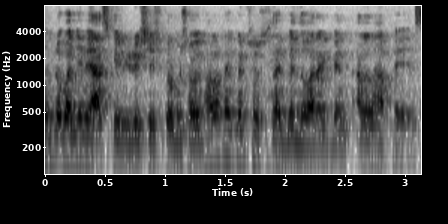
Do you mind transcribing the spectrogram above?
ধন্যবাদ জানিয়ে আজকে ভিডিও শেষ করব। সবাই ভালো থাকবেন সুস্থ থাকবেন দোয়া রাখবেন। আল্লাহ হাফেজ।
